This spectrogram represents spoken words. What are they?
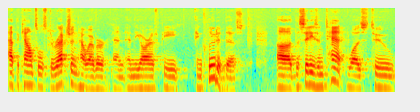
at the council's direction, however, and, and the RFP included this, uh, the city's intent was to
